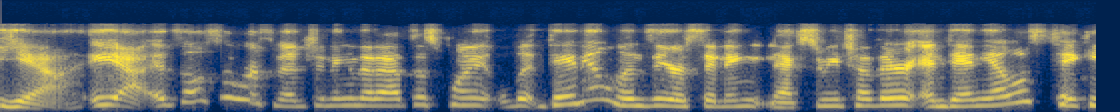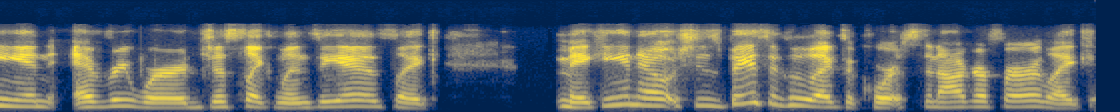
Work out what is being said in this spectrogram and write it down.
Yeah, yeah. It's also worth mentioning that at this point, Danielle and Lindsay are sitting next to each other, and Danielle is taking in every word, just like Lindsay is, like making a note. She's basically like the court stenographer, like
